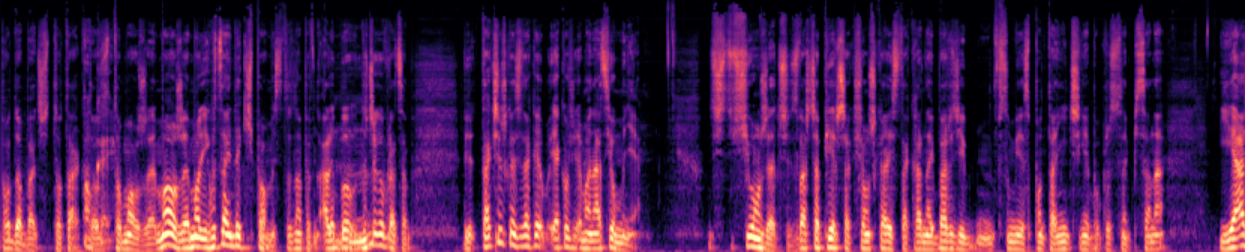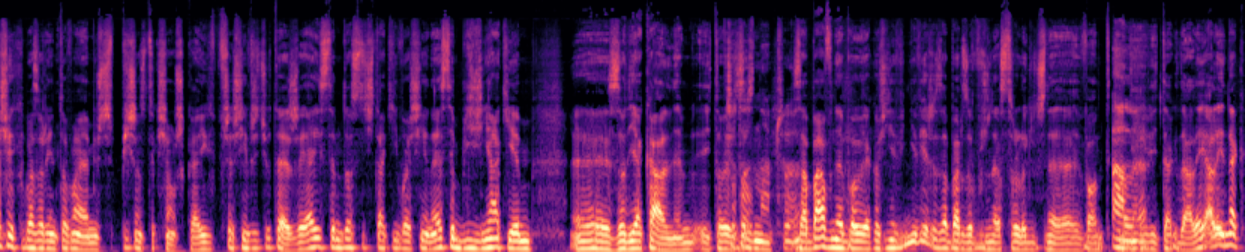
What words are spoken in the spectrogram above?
podobać, to tak, okay. to, to, może, może, może, jak znajdę jakiś pomysł, to na pewno, ale bo, mm do czego wracam? Ta książka jest taka, jakąś emanacją mnie siłą rzeczy. Zwłaszcza pierwsza książka jest taka najbardziej w sumie spontanicznie po prostu napisana. Ja się chyba zorientowałem już pisząc tę książkę i wcześniej w życiu też, że ja jestem dosyć taki właśnie, no jestem bliźniakiem e, zodiakalnym. I to Co jest to znaczy? Zabawne, bo jakoś nie, nie wierzę za bardzo w różne astrologiczne wątki Ale? i tak dalej, ale jednak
